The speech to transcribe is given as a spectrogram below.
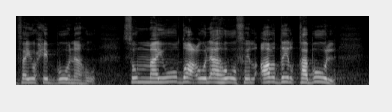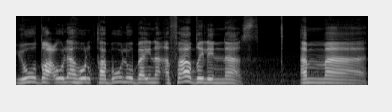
فيحبونه. ثم يوضع له في الأرض القبول يوضع له القبول بين أفاضل الناس. أما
